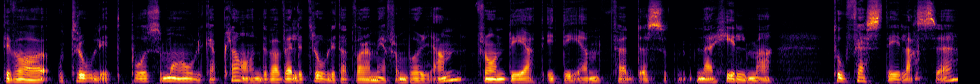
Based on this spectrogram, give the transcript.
Det var otroligt på så många olika plan. Det var väldigt roligt att vara med från början. Från det att idén föddes när Hilma tog fäste i Lasse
